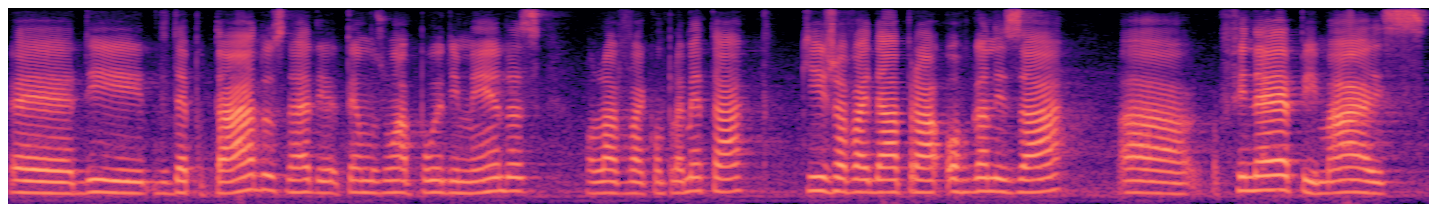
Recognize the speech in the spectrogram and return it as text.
é, de, de, deputados, né, de, temos um apoio de emendas, o Olavo vai complementar, que já vai dar para organizar a FINEP, mais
